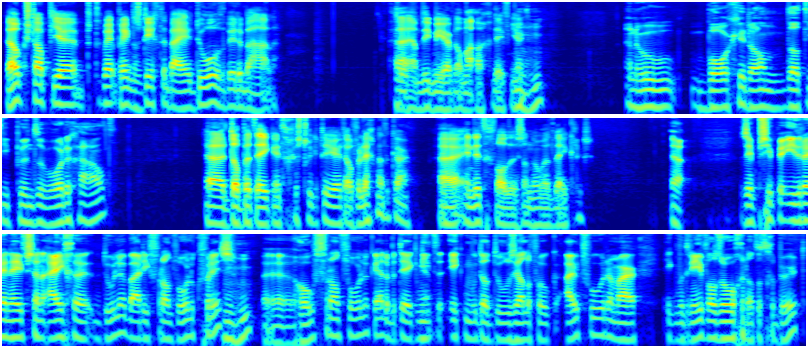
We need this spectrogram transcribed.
welk stapje brengt ons dichter bij het doel dat we willen behalen. Eh, Tof. en op die manier hebben we allemaal gedefinieerd. Mhm. En hoe borg je dan dat die punten worden gehaald? Eh, dat betekent gestructureerd overleg met elkaar. Eh, in dit geval dus, dan doen we het wekelijks. Dus in principe iedereen heeft zijn eigen doelen waar hij verantwoordelijk voor is. Eh, hoofdverantwoordelijk. Hè. Dat betekent Ja. niet, ik moet dat doel zelf ook uitvoeren, maar ik moet in ieder geval zorgen dat het gebeurt.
